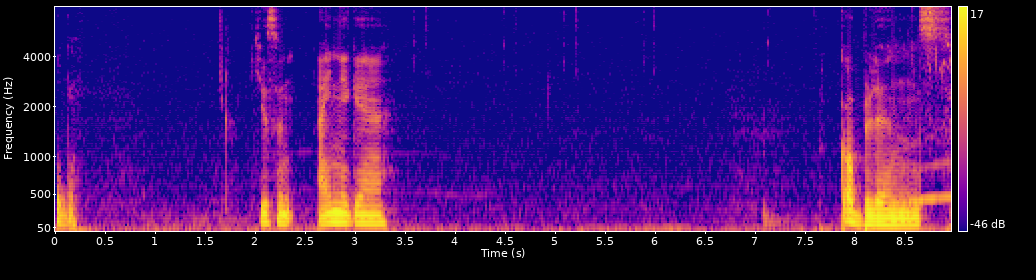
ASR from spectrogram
Oh. Hier sind einige Goblins.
